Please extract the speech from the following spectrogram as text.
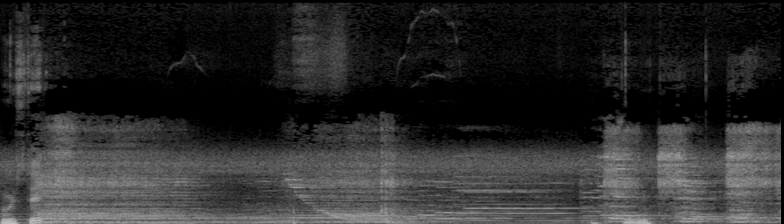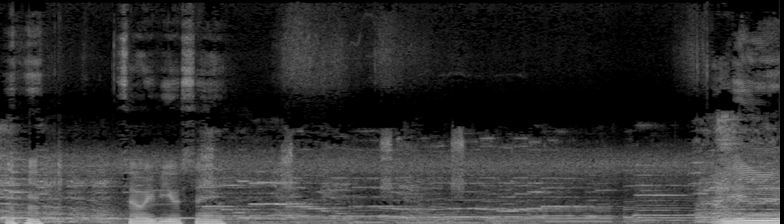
Who's? Mm-hmm. so if you're saying Yeah.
